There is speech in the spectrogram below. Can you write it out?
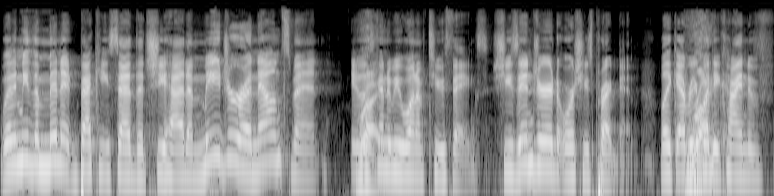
Well, I mean, the minute Becky said that she had a major announcement, it was Right. going to be one of two things: she's injured or she's pregnant. Like everybody Right. kind of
